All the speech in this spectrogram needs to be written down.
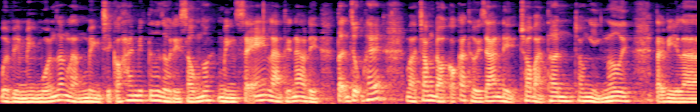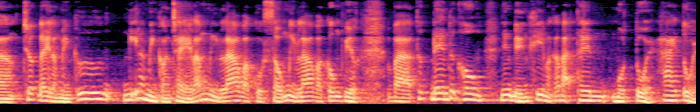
Bởi vì mình muốn rằng là mình chỉ có 24 giờ để sống thôi. Mình sẽ làm thế nào để tận dụng hết và trong đó có cả thời gian để cho bản thân, cho nghỉ ngơi. Tại vì là trước đây là mình cứ nghĩ là mình còn trẻ lắm, mình lao vào cuộc sống, mình lao vào công việc và thức đêm, thức hôm. Nhưng đến khi mà các bạn thêm một tuổi, hai tuổi,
